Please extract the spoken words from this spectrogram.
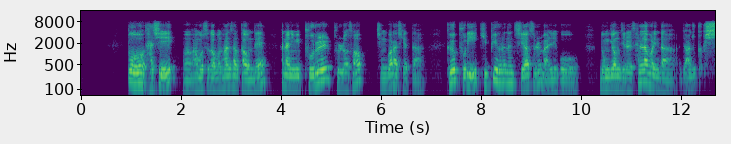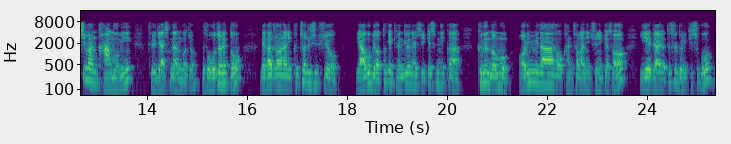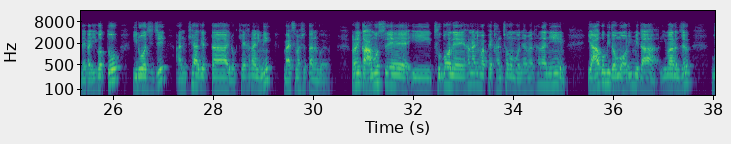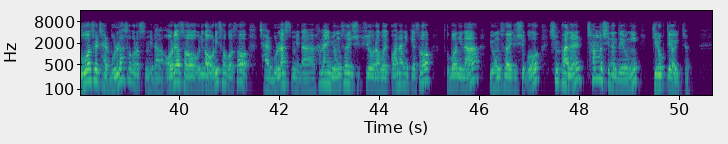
또 다시 어, 아모스가 본 환상 가운데 하나님이 불을 불러서 징벌하시겠다. 그 불이 깊이 흐르는 지하수를 말리고 농경지를 살라버린다. 아주 극심한 가뭄이 들게 하신다는 거죠. 그래서 5절에 또 내가 주 하나님 그쳐 주십시오. 야곱이 어떻게 견뎌낼 수 있겠습니까? 그는 너무 어립니다 하고 간청하니 주님께서 이에 대하여 뜻을 돌이키시고 내가 이것도 이루어지지 않게 하겠다 이렇게 하나님이 말씀하셨다는 거예요. 그러니까 아모스의 이 두 번의 하나님 앞에 간청은 뭐냐면 하나님 야곱이 너무 어립니다. 이 말은 즉 무엇을 잘 몰라서 그렇습니다. 어려서 우리가 어리석어서 잘 몰랐습니다. 하나님 용서해 주십시오라고 했고 하나님께서 두 번이나 용서해 주시고 심판을 참으시는 내용이 기록되어 있죠.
